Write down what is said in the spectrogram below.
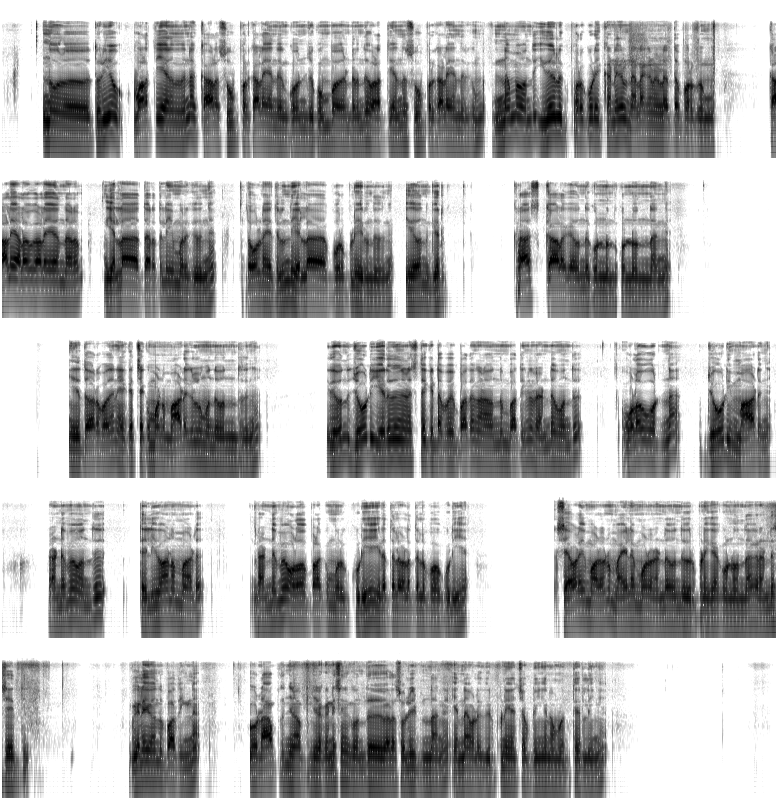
இன்னொரு துளியும் வளர்த்தியாக இருந்ததுன்னா காலை சூப்பர் காலை இருந்திருக்கும் கொஞ்சம் கொம்பு இருந்து வளர்த்தியாக இருந்தால் சூப்பர் காலை இருந்திருக்கும் இன்னமும் வந்து இதுகளுக்கு பிறக்கக்கூடிய கண்ணுகள் நல்ல கண்ணுகளாக தான் பிறக்குங்க. காலை அளவு காலையாக இருந்தாலும் எல்லா தரத்துலேயும் இருக்குதுங்க. தோல் நயத்துலேருந்து எல்லா பொறுப்புலையும் இருந்ததுங்க. இது வந்து கிர் கிராஸ் காலகை வந்து கொண்டு வந்து கொண்டு வந்தாங்க. இது தவிர பார்த்தீங்கன்னா எக்கச்சக்கமான மாடுகளும் வந்து வந்ததுங்க. இது வந்து ஜோடி எருது நினச்சிட்டு கிட்ட போய் பார்த்தா நான் வந்து பார்த்திங்கன்னா ரெண்டும் வந்து உழவு ஓட்டின ஜோடி மாடுங்க. ரெண்டுமே வந்து தெளிவான மாடு. ரெண்டுமே உழவு பழக்கம் இருக்கக்கூடிய இடத்துல வளத்தில் போகக்கூடிய செவலை மாடோடு மயிலை மாடும் ரெண்டும் வந்து விற்பனைக்காக கொண்டு வந்தாங்க. ரெண்டும் சேர்த்து விலை வந்து பார்த்திங்கன்னா ஒரு நாற்பத்தஞ்சி நாற்பத்தஞ்சு கண்டிஷனுக்கு வந்து விலை சொல்லிட்டு இருந்தாங்க. என்ன விலைக்கு விற்பனையாச்சு அப்படிங்கிற நம்மளுக்கு தெரிலிங்க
